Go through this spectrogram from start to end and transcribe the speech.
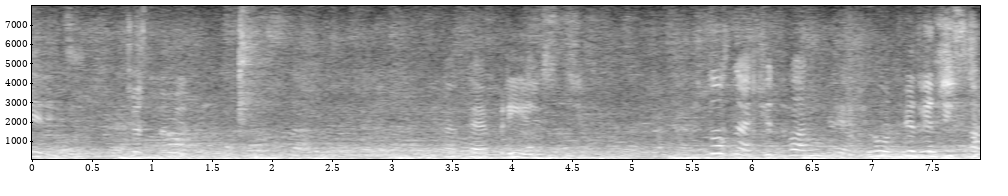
Сейчас померю. Какая прелесть. Что значит 2 рубля? Ну, две, две тысячи.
